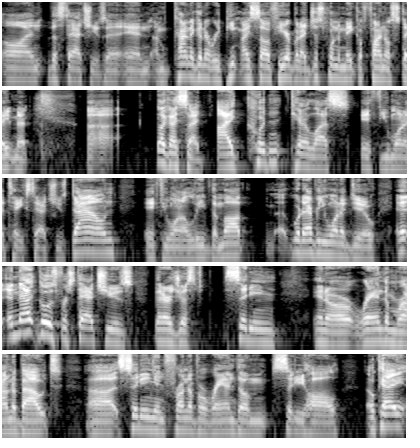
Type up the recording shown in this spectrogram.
on the statues, and, and I'm kind of going to repeat myself here, but I just want to make a final statement. Uh, like I said, I couldn't care less if you want to take statues down, if you want to leave them up, whatever you want to do. And, and, that goes for statues that are just sitting in a random roundabout, uh, sitting in front of a random city hall. Okay,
